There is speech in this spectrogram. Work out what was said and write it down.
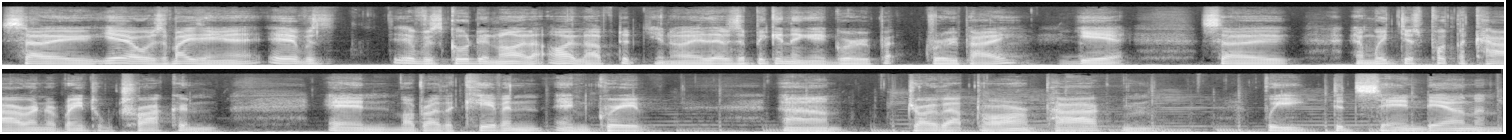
so yeah, it was amazing. It was it was good, and I I loved it. You know, there was a beginning of Group Group A, yeah. yeah. So, and we just put the car in a rental truck and and my brother Kevin and Greg um, drove up to Oran Park and we did Sandown and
